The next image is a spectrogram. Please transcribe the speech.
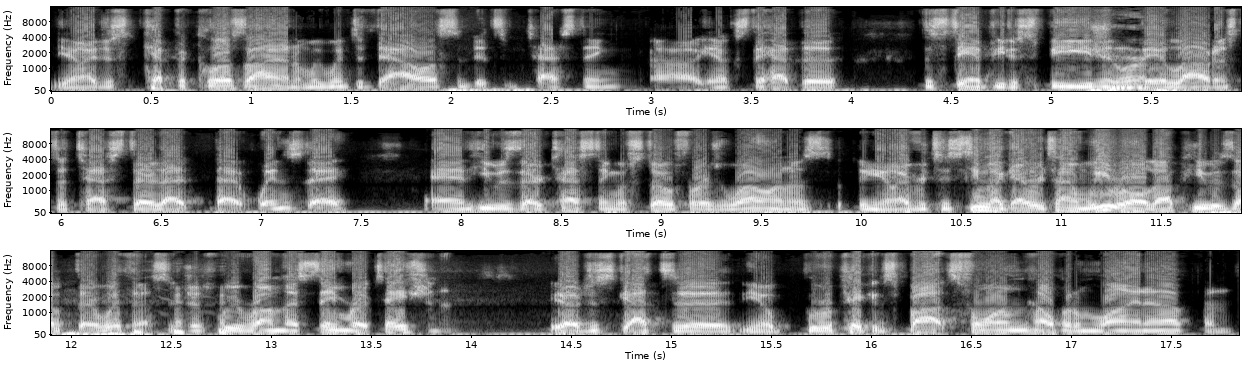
you know, I just kept a close eye on him. We went to Dallas and did some testing, uh, you know, because they had the, the Stampede of Speed sure. and they allowed us to test there that, that Wednesday and he was there testing with Stoffer as well. And it was, you know, every it seemed like every time we rolled up, he was up there with us. It just we were on that same rotation. You know, just got to, you know, we were picking spots for him, helping him line up, and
